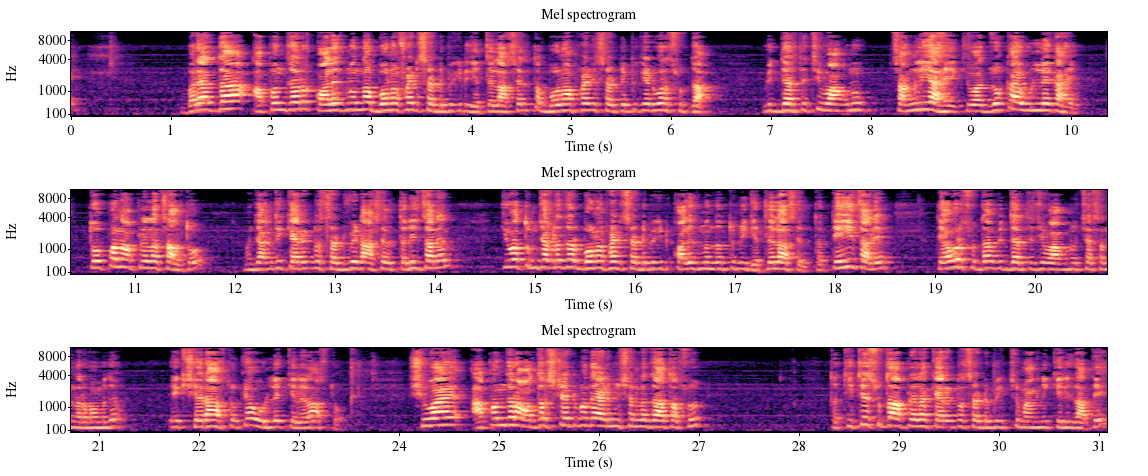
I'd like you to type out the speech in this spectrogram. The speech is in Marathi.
बऱ्याचदा आपण जर कॉलेजमधनं बोनाफाईड सर्टिफिकेट घेतलेलं असेल तर बोनाफाईड सर्टिफिकेटवर सुद्धा विद्यार्थ्याची वागणूक चांगली आहे किंवा जो काय उल्लेख आहे तो पण आपल्याला चालतो. म्हणजे अगदी कॅरेक्टर सर्टिफिकेट असेल तरी चालेल. किंवा तुमच्याकडे जर बोनाफाईड सर्टिफिकेट कॉलेजमधनं तुम्ही घेतलेलं असेल तर तेही चालेल. त्यावर सुद्धा विद्यार्थ्याची वागणूकच्या संदर्भामध्ये एक शेरा असतो किंवा उल्लेख केलेला असतो. शिवाय आपण जर अदर स्टेटमध्ये ॲडमिशनला जात असू तर तिथे सुद्धा आपल्याला कॅरेक्टर सर्टिफिकेटची मागणी केली जाते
